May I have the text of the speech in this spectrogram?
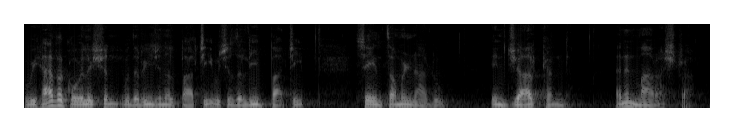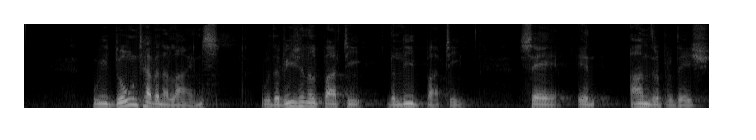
we have a coalition with the regional party, which is the lead party, say in Tamil Nadu, in Jharkhand, and in Maharashtra we don't have an alliance with a regional party, the lead party, say in Andhra Pradesh,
